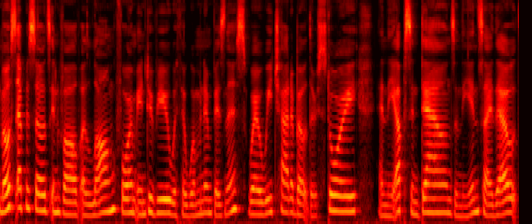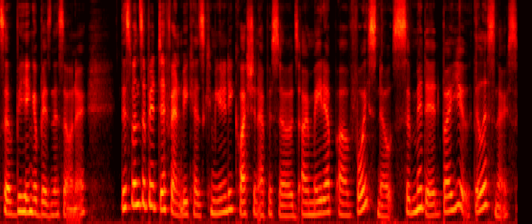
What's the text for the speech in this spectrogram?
Most episodes involve a long form interview with a woman in business where we chat about their story and the ups and downs and the insides outs of being a business owner. This one's a bit different because community question episodes are made up of voice notes submitted by you, the listeners.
